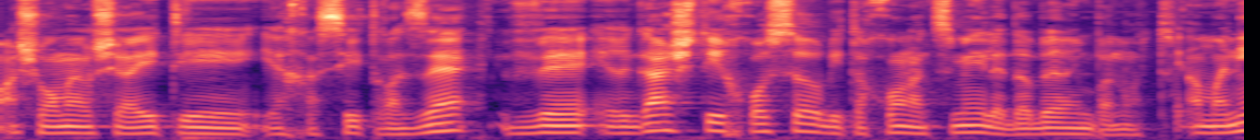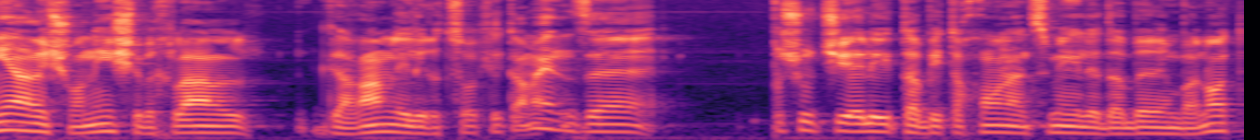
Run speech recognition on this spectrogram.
מה שאומר שהייתי יחסית רזה, והרגשתי חוסר ביטחון עצמי לדבר עם בנות. המניע הראשוני שבכלל גרם לי לרצות להתאמן זה פשוט שיהיה לי את הביטחון העצמי לדבר עם בנות,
